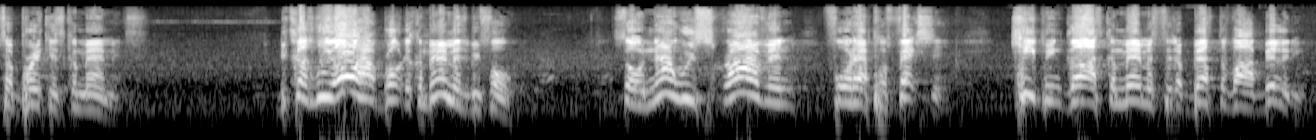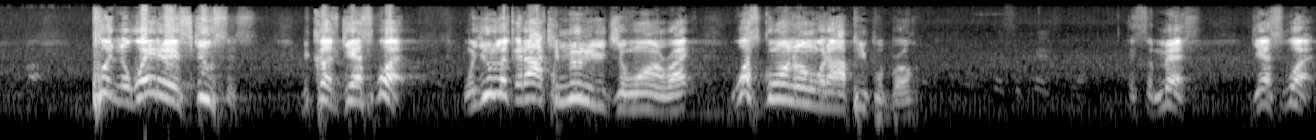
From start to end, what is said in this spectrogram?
to break his commandments. Because we all have broke the commandments before. So now we're striving for that perfection, keeping God's commandments to the best of our ability, putting away the excuses. Because guess what? When you look at our community, Jawan, right? What's going on with our people, bro? It's a mess. Guess what?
